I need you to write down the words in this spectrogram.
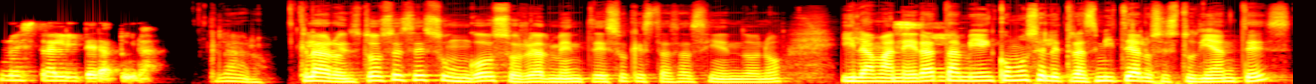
nuestra literatura. Claro. Claro, entonces es un gozo realmente eso que estás haciendo, ¿no? Y la manera también cómo se le transmite a los estudiantes,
